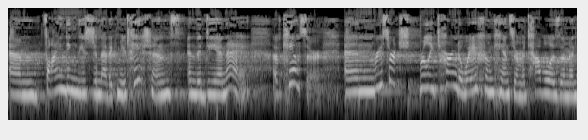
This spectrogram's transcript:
and um, finding these genetic mutations in the DNA of cancer. And research really turned away from cancer metabolism and,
